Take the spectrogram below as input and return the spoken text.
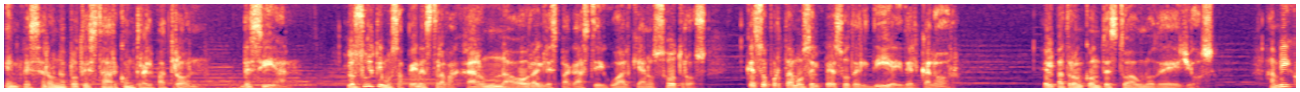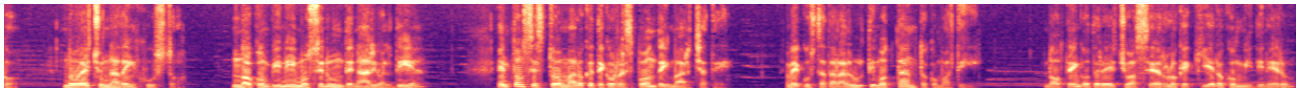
empezaron a protestar contra el patrón. Decían, los últimos apenas trabajaron una hora y les pagaste igual que a nosotros, que soportamos el peso del día y del calor. El patrón contestó a uno de ellos, Amigo, no he hecho nada injusto. ¿No convinimos en un denario al día? Entonces toma lo que te corresponde y márchate. Me gusta dar al último tanto como a ti. ¿No tengo derecho a hacer lo que quiero con mi dinero?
